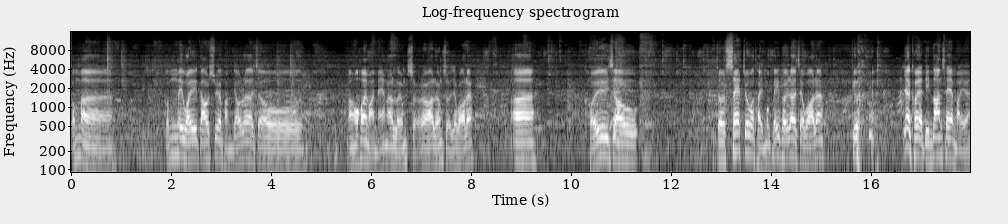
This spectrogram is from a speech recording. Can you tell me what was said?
咁啊，咁呢位教書嘅朋友咧就嗱，我開埋名啊，梁 Sir 啊，梁 Sir 就話咧誒，佢就就 set 咗個題目俾佢咧，就話咧叫，因為佢係電單車迷啊，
